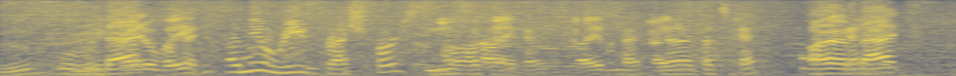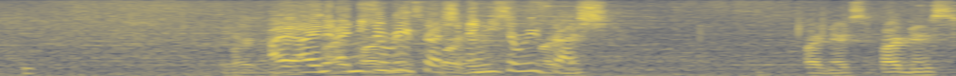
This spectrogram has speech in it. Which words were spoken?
Move, Moving right back. away. Okay, Let me refresh first. Move Oh, okay, side, okay. side, Okay, side. no, that's okay. Alright, I'm back. I, I, I need to Partners, refresh. I need to refresh. Partners, partners.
